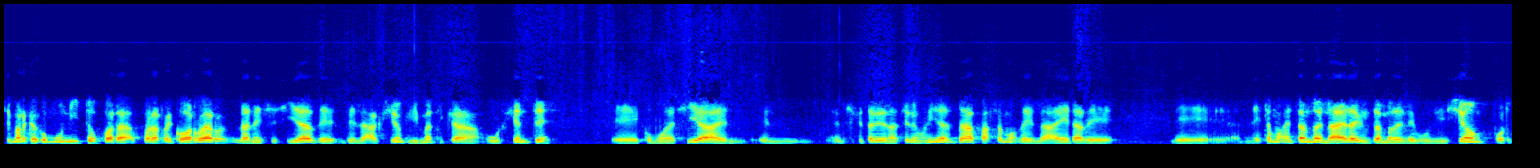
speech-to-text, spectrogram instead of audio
se marca como un hito para, para recordar la necesidad de, la acción climática urgente. Eh, como decía el, secretario de Naciones Unidas, ya pasamos de la era de, estamos entrando en la era que llama de la ebullición por,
